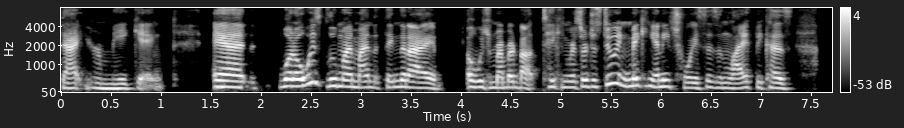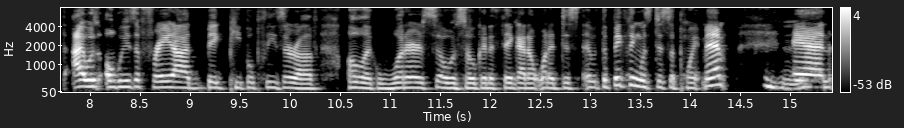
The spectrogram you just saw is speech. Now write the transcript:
that you're making. Mm-hmm. And what always blew my mind, the thing that I always remembered about taking risks or just doing making any choices in life because I was always afraid a big people pleaser of oh like what are so and so going to think I don't want to dis the big thing was disappointment mm-hmm. and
